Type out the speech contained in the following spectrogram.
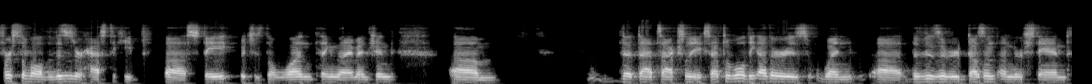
first of all, the visitor has to keep uh, state, which is the one thing that I mentioned. Um, that that's actually acceptable. The other is when uh, the visitor doesn't understand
